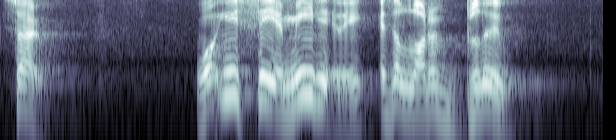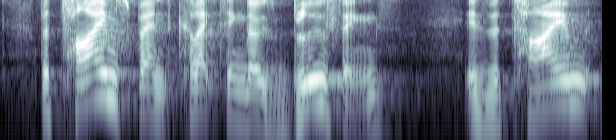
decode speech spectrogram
So, what you see immediately is a lot of blue. The time spent collecting those blue things is the time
